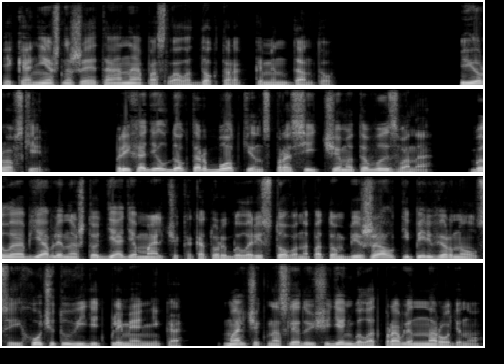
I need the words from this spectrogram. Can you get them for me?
И, конечно же, это она послала доктора к коменданту. Юровский. Приходил доктор Боткин спросить, чем это вызвано. Было объявлено, что дядя мальчика, который был арестован, а потом бежал, теперь вернулся и хочет увидеть племянника. Мальчик на следующий день был отправлен на родину,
